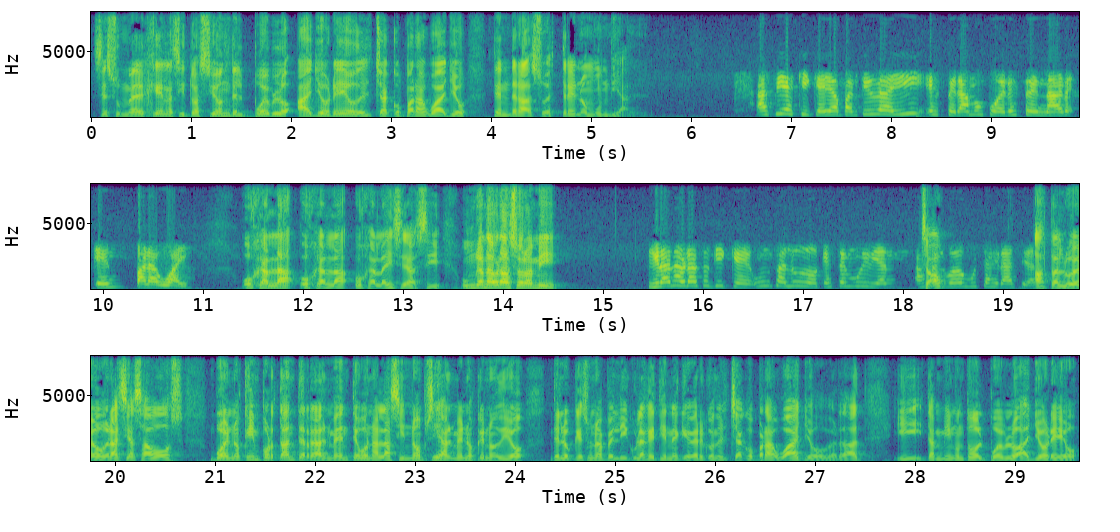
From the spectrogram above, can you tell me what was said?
se sumerge en la situación del pueblo ayoreo del Chaco paraguayo, tendrá su estreno mundial. Así es, Kike, y a partir de ahí esperamos poder estrenar en Paraguay. Ojalá, ojalá, ojalá y sea así. Un gran abrazo ahora mí. Gran abrazo, Quique. Un saludo, que estén muy bien. Hasta luego, muchas gracias. Hasta luego, gracias a vos. Bueno, qué importante realmente, bueno, la sinopsis al menos que nos dio de lo que es una película que tiene que ver con el Chaco paraguayo, ¿verdad? Y también con todo el pueblo ayoreo.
